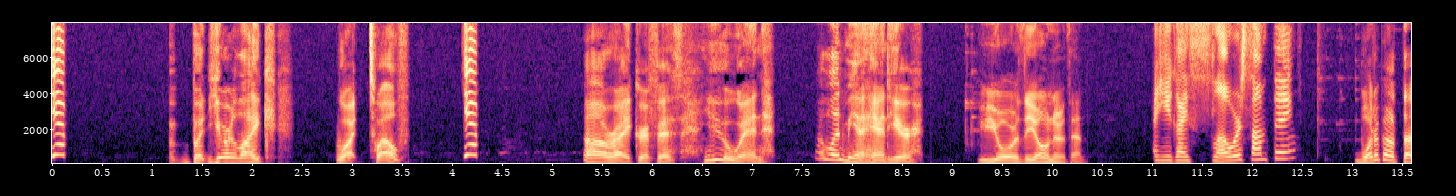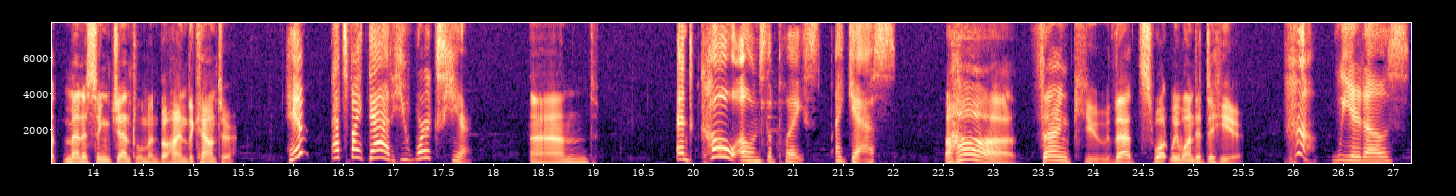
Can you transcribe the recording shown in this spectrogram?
Yep. But you're like, what, 12? Yep. All right, Griffith, you win. Lend me a hand here. You're the owner, then. Are you guys slow or something? What about that menacing gentleman behind the counter? Him? That's my dad. He works here. And? And Co owns the place, I guess. Aha! Thank you. That's what we wanted to hear. Huh, weirdos.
